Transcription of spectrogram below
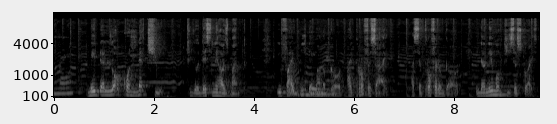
Amen. May the Lord connect you to your destiny husband. If I be the man of God, I prophesy as a prophet of God. In the name of Jesus Christ,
